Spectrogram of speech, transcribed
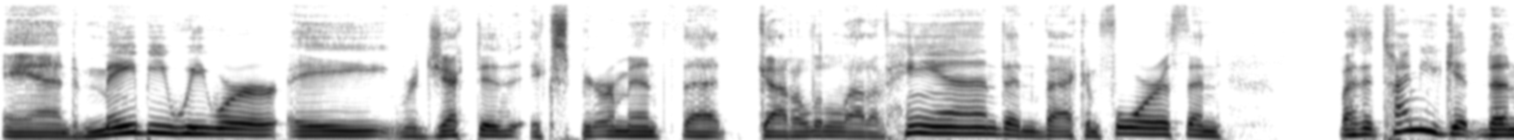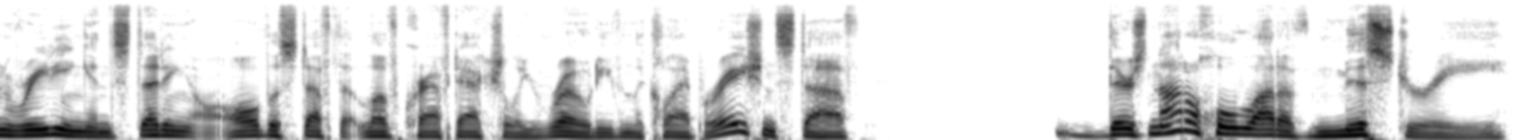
and maybe we were a rejected experiment that got a little out of hand and back and forth and by the time you get done reading and studying all the stuff that Lovecraft actually wrote, even the collaboration stuff, there's not a whole lot of mystery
